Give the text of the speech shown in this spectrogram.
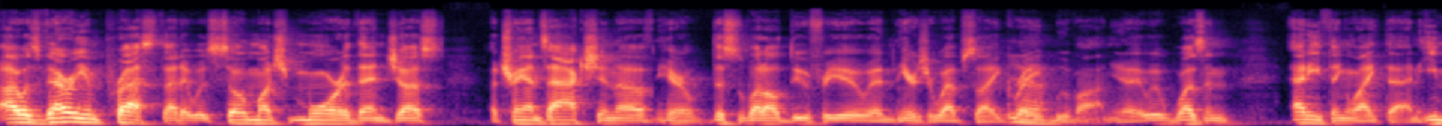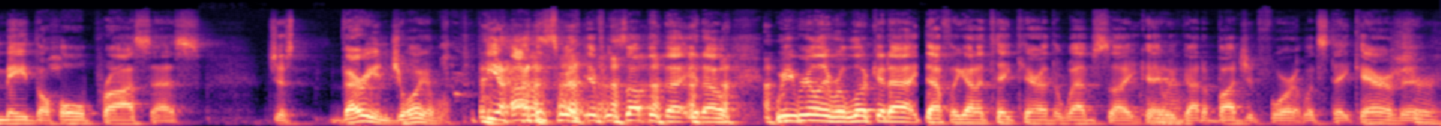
I was very impressed that it was so much more than just a transaction of here, this is what I'll do for you, and here's your website. Great, Yeah. move on. You know, it wasn't anything like that. And he made the whole process just very enjoyable. to be honest with you, for something that you know we really were looking at. Definitely got to take care of the website. Okay, Yeah. we've got a budget for it. Let's take care of it.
